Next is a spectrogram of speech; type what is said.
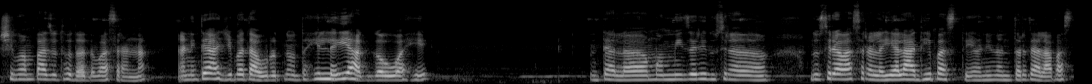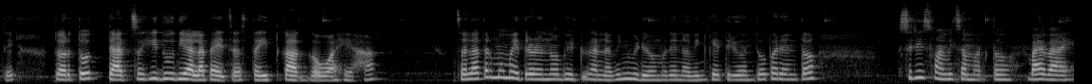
शिवम पाजत होतात वासरांना. आणि ते अजिबात आवरत नव्हतं. ही लई आगगाऊ आहे. त्याला मम्मी जरी दुसऱ्या दुसऱ्या वासराला याला आधी पाजते आणि नंतर त्याला पाजते तर तो त्याचंही दूध याला प्यायचं असतं. इतका आगगाऊ आहे हा. चला तर मग मैत्रिणींनो भेटूया नवीन व्हिडिओमध्ये. नवीन काहीतरी येऊन तोपर्यंत श्री स्वामी समर्थ. Bye bye.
